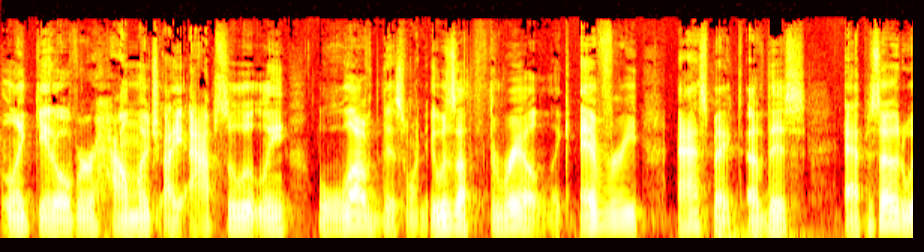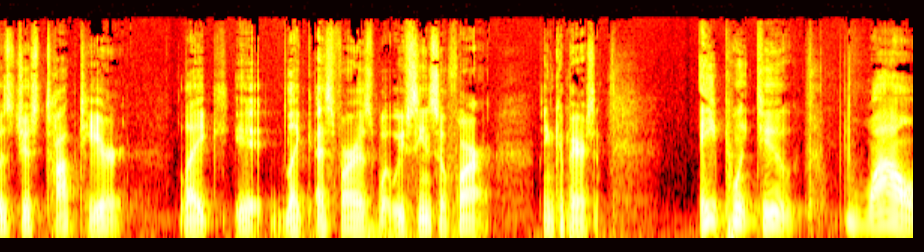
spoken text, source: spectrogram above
like get over how much i absolutely loved this one it was a thrill like every aspect of this episode was just top tier like it like as far as what we've seen so far in comparison 8.2 Wow.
